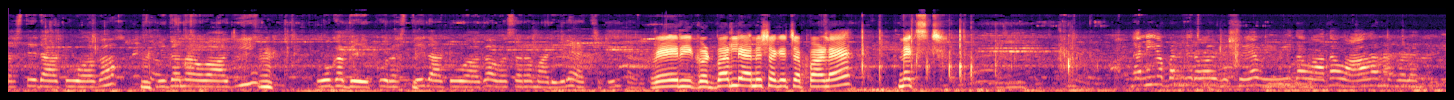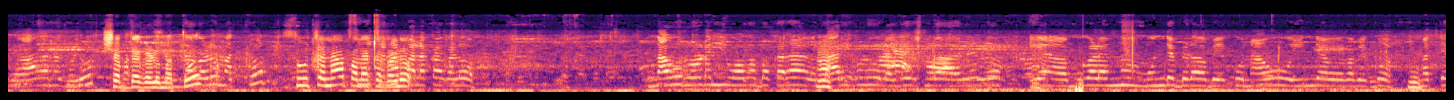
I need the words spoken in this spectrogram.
ರಸ್ತೆ ದಾಟುವಾಗ ನಿಧಾನವಾಗಿ ಹೋಗಬೇಕು. ರಸ್ತೆ ದಾಟುವಾಗ ಅವಸರ ಮಾಡಿದರೆ ಆಕ್ಸಿಡೆಂಟ್ ವೆರಿ ಗುಡ್ ಬರಲಿ ಅನುಷಗೆ ಚಪ್ಪಾಳೆ. ನೆಕ್ಸ್ಟ್ ನನಗೆ ಬಂದಿರುವ ವಿಷಯ ವಿವಿಧವಾದ ವಾಹನಗಳು ವಾಹನಗಳು ಶಬ್ದಗಳು ಮತ್ತು ಮತ್ತು ಸೂಚನಾ ಫಲಕಗಳು. ಫಲಕಗಳು. ನಾವು ರೋಡಲ್ಲಿ ಹೋಗಬೇಕಾದ್ರೆ ಲಾರಿಗಳು ಲಗೇಜ್ ಲಾರಿಗಳು ಅವುಗಳನ್ನು ಮುಂದೆ ಬಿಡಬೇಕು ನಾವು ಹಿಂದೆ ಹೋಗಬೇಕು ಮತ್ತೆ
